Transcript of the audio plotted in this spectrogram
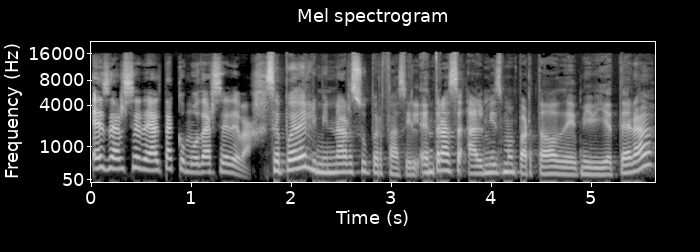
es darse de alta como darse de baja. Se puede eliminar súper fácil. Entras al mismo apartado de mi billetera,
